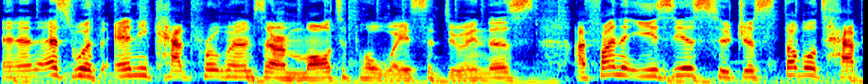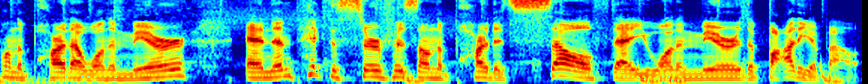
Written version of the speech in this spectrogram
And as with any CAD programs, there are multiple ways of doing this. I find it easiest to just double tap on the part I want to mirror, and then pick the surface on the part itself that you want to mirror the body about.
